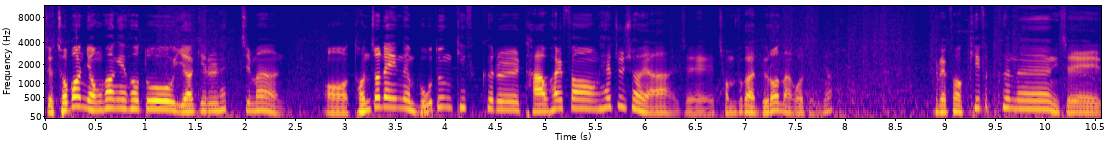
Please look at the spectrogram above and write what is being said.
이제 저번 영상에서도 이야기를 했지만 어, 던전에 있는 모든 키스크를 다 활성해 주셔야 이제 점수가 늘어나거든요. 그래서 키스크는 이제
